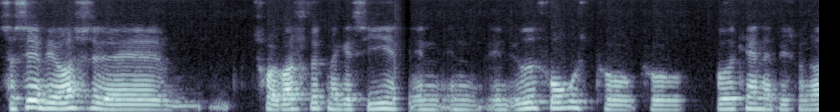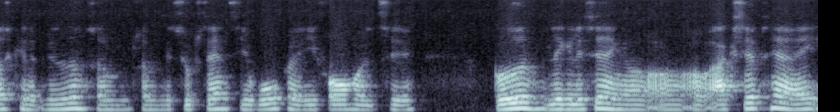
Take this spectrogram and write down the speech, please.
Så ser vi også, øh, tror jeg godt støtte, man kan sige, en, en, en øget fokus på, på både cannabis, men også cannabinoider som, som et substans i Europa i forhold til både legalisering og, og accept heraf,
